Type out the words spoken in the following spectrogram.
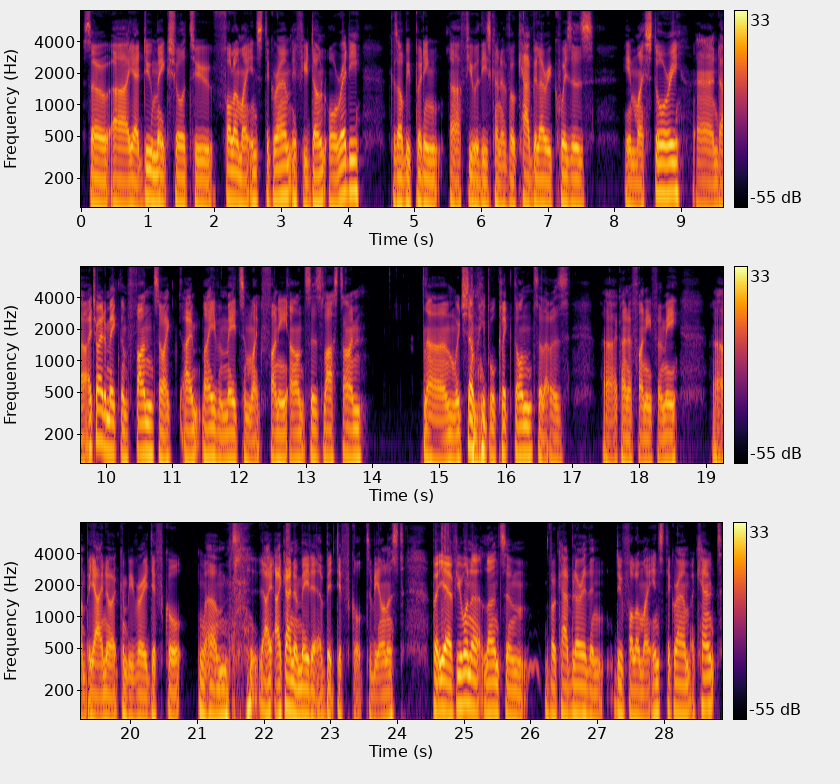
So uh, yeah, do make sure to follow my Instagram if you don't already, because I'll be putting a few of these kind of vocabulary quizzes in my story, and uh, I try to make them fun. So I, I, I even made some like funny answers last time, um, which some people clicked on. So that was uh, kind of funny for me. Um, but yeah, I know it can be very difficult. Um, I, I kind of made it a bit difficult, to be honest. But yeah, if you want to learn some vocabulary, then do follow my Instagram account.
